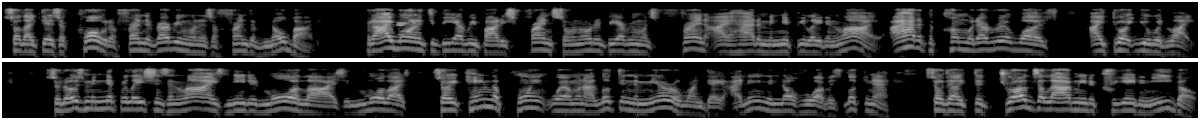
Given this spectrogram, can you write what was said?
So like there's a quote, a friend of everyone is a friend of nobody. But I wanted to be everybody's friend. So in order to be everyone's friend, I had to manipulate and lie. I had to become whatever it was I thought you would like. So those manipulations and lies needed more lies and more lies. So it came the point where when I looked in the mirror one day, I didn't even know who I was looking at. So the, the drugs allowed me to create an ego.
